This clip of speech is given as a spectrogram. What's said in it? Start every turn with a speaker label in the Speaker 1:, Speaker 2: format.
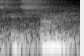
Speaker 1: let's get started.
